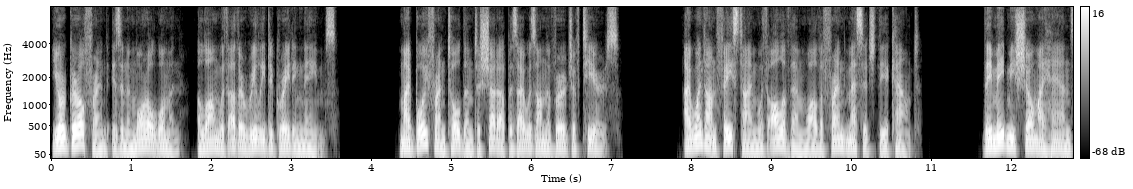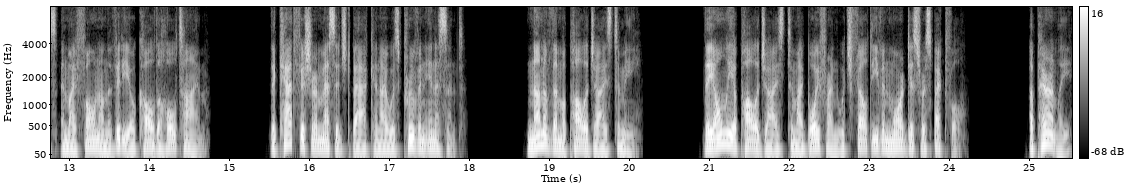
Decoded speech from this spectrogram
Your girlfriend is an immoral woman, along with other really degrading names. My boyfriend told them to shut up as I was on the verge of tears. I went on FaceTime with all of them while the friend messaged the account. They made me show my hands and my phone on the video call the whole time. The catfisher messaged back and I was proven innocent. None of them apologized to me. They only apologized to my boyfriend which felt even more disrespectful. Apparently,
